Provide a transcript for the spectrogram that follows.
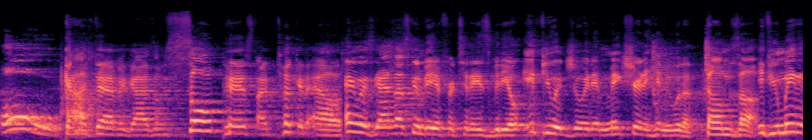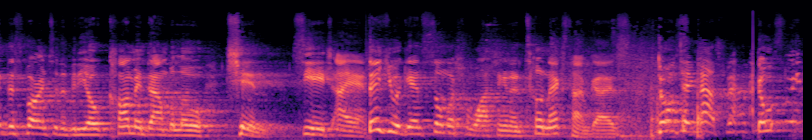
Oh, god damn it, guys. I'm so pissed. I took an L. Anyways, guys, that's gonna be it for today's video. If you enjoyed it, make sure to hit me with a thumbs up. If you made it this far into the video, comment down below chin. C-H-I-N. Thank you again so much for watching, and until next time, guys, Don't take naps, fam. don't sleep,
